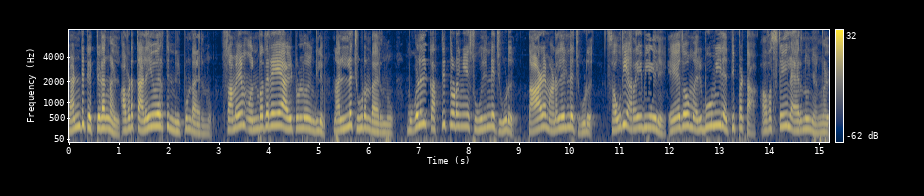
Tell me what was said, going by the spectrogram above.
രണ്ട് കെട്ടിടങ്ങൾ അവിടെ തലയുയർത്തി നിൽപ്പുണ്ടായിരുന്നു. സമയം ഒൻപതരയേ ആയിട്ടുള്ളൂ എങ്കിലും നല്ല ചൂടുണ്ടായിരുന്നു. മുകളിൽ കത്തിത്തുടങ്ങിയ സൂര്യന്റെ ചൂട് താഴെ മണലിന്റെ ചൂട് സൗദി അറേബ്യയിലെ ഏതോ മരുഭൂമിയിൽ എത്തിപ്പെട്ട അവസ്ഥയിലായിരുന്നു ഞങ്ങൾ.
